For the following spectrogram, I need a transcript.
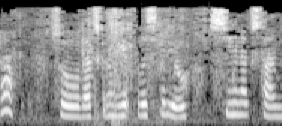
Yeah, so that's going to be it for this video. See you next time.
